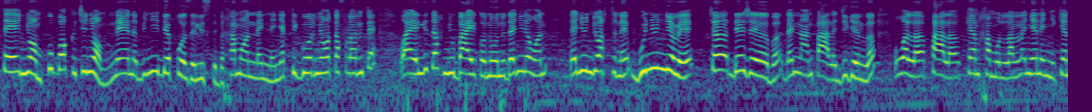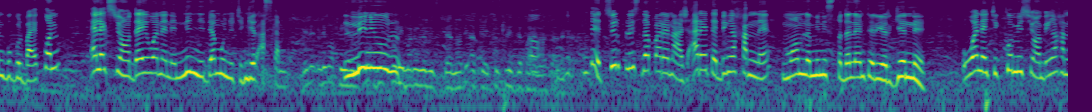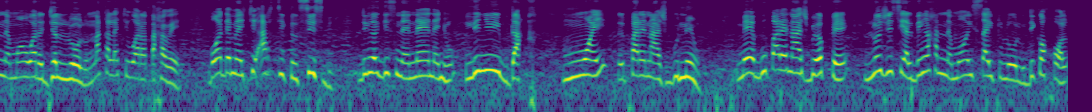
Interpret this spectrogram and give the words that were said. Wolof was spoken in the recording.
te ñoom ku bokk ci ñoom nee na bi ñuy déposé liste bi xamoon nañ ne ñetti góor ñoo taflante waaye li tax ñu bàyyi ko noonu dañu ne woon dañu njort ne bu ñu ñëwee ca DGE ba dañ naan paala jigéen la wala paala kenn xamul lan la ñeneen ñi kenn bëggul bàyyi kon élection day wane ne nit ñi demuñu ci ngir askan bi li ñu déet surplus de parrainage arrêté bi nga xam ne moom la ministre de l'intérieur génnee wane ci commission bi nga xam ne moo war a jël loolu naka la ci war a taxawee boo demee ci article 6 bi di nga gis ne nee nañu li ñuy dàq mooy parrainage bu néew mais bu parrainage bi ëppee logiciel bi nga xam ne mooy saytu loolu di ko xool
